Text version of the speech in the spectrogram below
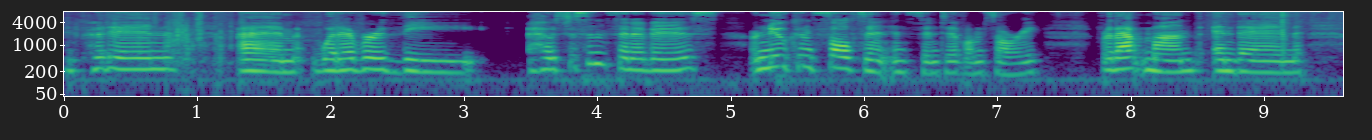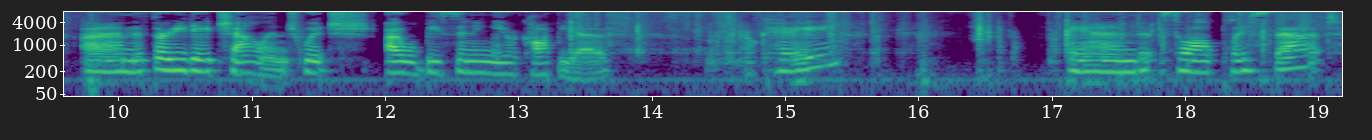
and put in um, whatever the hostess incentive is, or new consultant incentive, I'm sorry, for that month. And then um, the 30-day challenge, which I will be sending you a copy of. Okay. And so I'll place that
